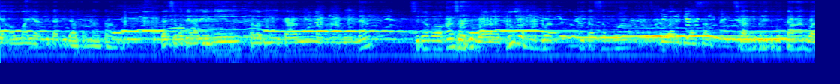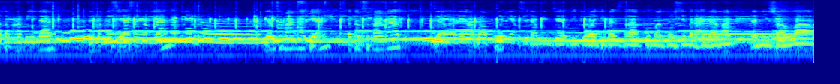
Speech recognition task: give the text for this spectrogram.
rahasia Allah yang kita tidak pernah tahu. Dan seperti hari ini kelebihan Nong Amina sudah membawakan satu buah lagu yang membuat kita semua luar biasa. Sekali lagi beri tepuk tangan buat Nong Amina. Terima kasih ya sayang ya. Yang semangat ya, tetap semangat. Jalani apa pun yang sudah menjadi kewajiban selaku umat muslim beragama dan insya Allah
